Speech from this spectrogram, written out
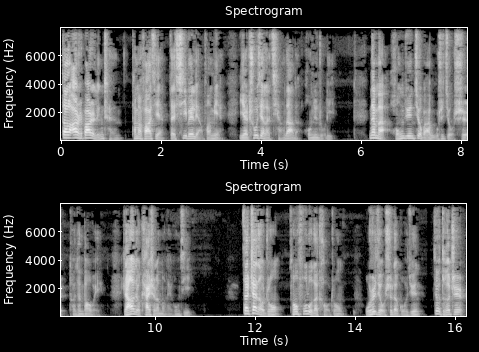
到了二十八日凌晨，他们发现，在西北两方面。也出现了强大的红军主力，那么红军就把五十九师团团包围，然后就开始了猛烈攻击。在战斗中，从俘虏的口中，五十九师的国军就得知，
